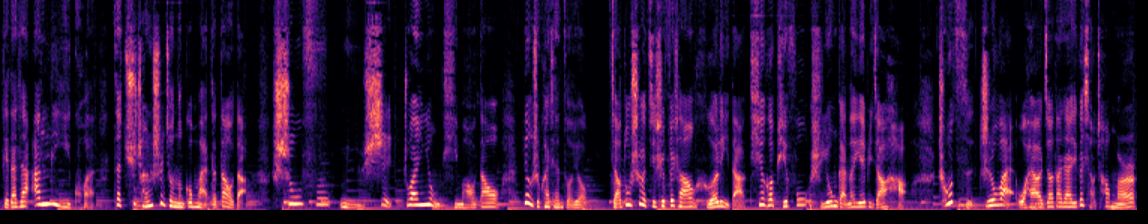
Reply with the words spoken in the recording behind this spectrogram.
给大家安利一款在屈臣氏就能够买得到的舒肤女士专用剃毛刀，六十块钱左右。角度设计是非常合理的，贴合皮肤，使用感呢也比较好。除此之外，我还要教大家一个小窍门儿，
